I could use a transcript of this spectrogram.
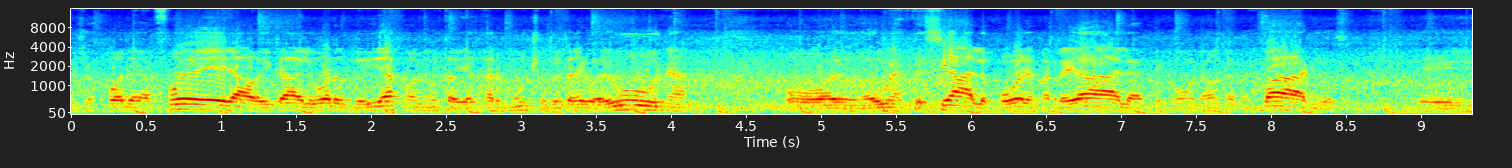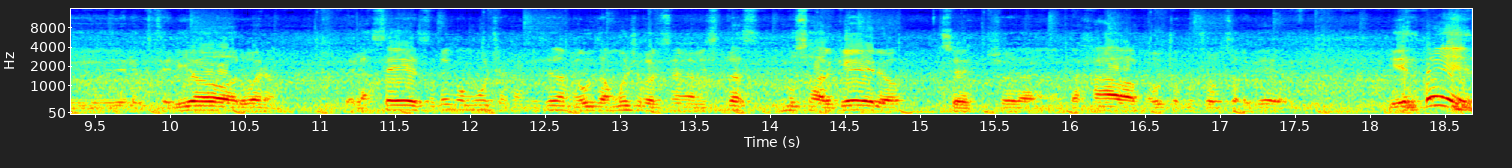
muchos jugadores de afuera o de cada lugar donde viajo, a mí me gusta viajar mucho, me traigo alguna, o alguna especial, los jugadores me regalan, tengo una onda con varios, eh, del exterior, bueno, del ascenso, tengo muchas camisetas, me gusta mucho coleccionar camisetas, muso de arquero, sí. yo la atajaba, me gusta mucho muso de arquero. Y después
